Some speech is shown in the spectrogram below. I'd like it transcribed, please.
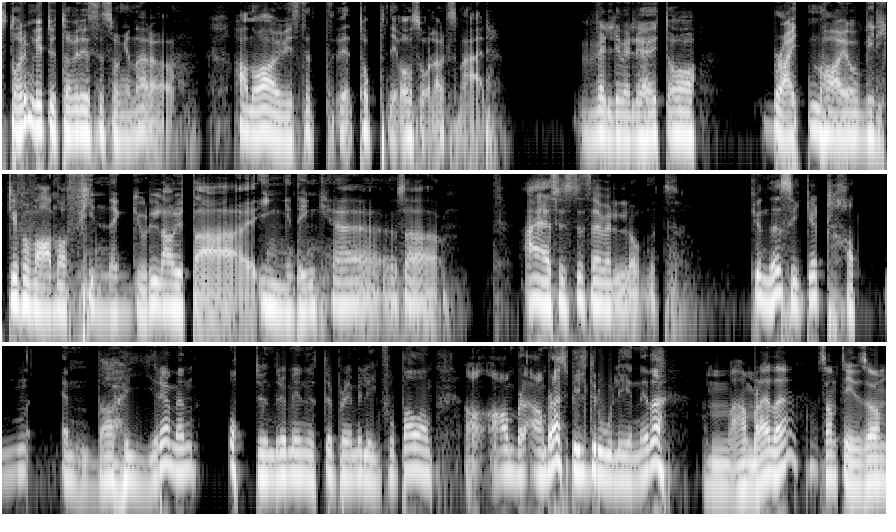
storm litt utover i sesongen der. og Han òg har jo vist et, et, toppnivå så langt som er veldig, veldig høyt. og Brighton har jo virkelig for vane å finne gull da, ut av ingenting. Eh, så nei, jeg syns det ser veldig lovende ut. Kunne sikkert hatt den enda høyere, men 800 minutter Premier League-fotball. Han, han, ble, ble spilt rolig inn i det. Han blei det, samtidig som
